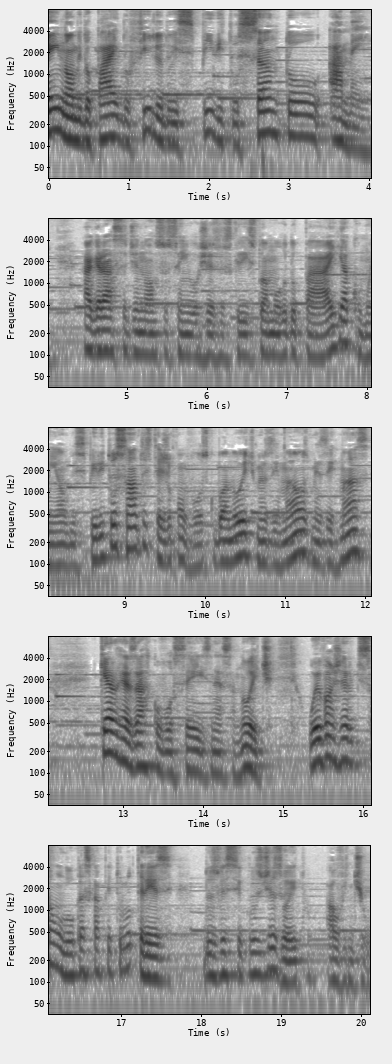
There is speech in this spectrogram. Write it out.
Em nome do Pai, do Filho e do Espírito Santo. Amém. A graça de nosso Senhor Jesus Cristo, o amor do Pai e a comunhão do Espírito Santo estejam convosco. Boa noite, meus irmãos, minhas irmãs. Quero rezar com vocês nessa noite o Evangelho de São Lucas, capítulo 13, dos versículos 18 ao 21.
